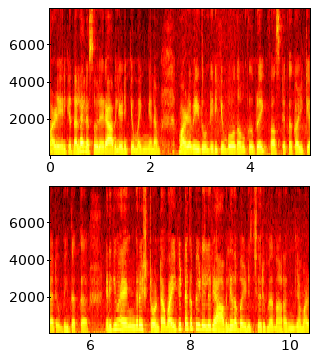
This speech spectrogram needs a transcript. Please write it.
മഴയായിരിക്കും. നല്ല രസമല്ലേ? രാവിലെ എണിക്കുമ്പോൾ ഇങ്ങനെ മഴ പെയ്തുകൊണ്ടിരിക്കുമ്പോൾ നമുക്ക് ബ്രേക്ക്ഫാസ്റ്റ് ഒക്കെ കഴിക്കാനും ഇതൊക്കെ എനിക്ക് ഭയങ്കര ഇഷ്ടമുണ്ടാവും വൈകിട്ടൊക്കെ പേടിയിൽ രാവിലെ നമ്മൾ എണിച്ച് വരുമ്പോൾ നിറഞ്ഞ മഴ.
